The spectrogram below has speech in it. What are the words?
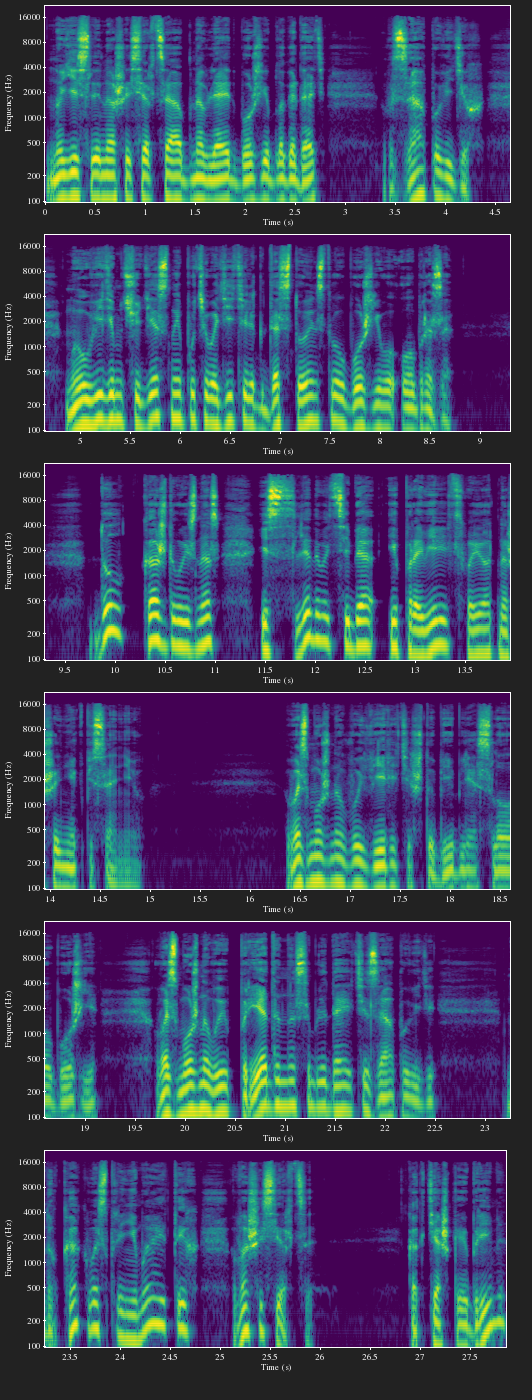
Но если наши сердца обновляет Божья благодать, в заповедях мы увидим чудесный путеводитель к достоинству Божьего образа. Долг каждого из нас исследовать себя и проверить свое отношение к Писанию. Возможно, вы верите, что Библия слово Божье. Возможно, вы преданно соблюдаете заповеди. Но как воспринимает их ваше сердце? Как тяжкое бремя?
